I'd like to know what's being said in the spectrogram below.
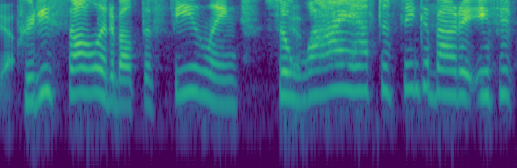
Yeah. pretty solid about the feeling so Yeah. why have to think about it if it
